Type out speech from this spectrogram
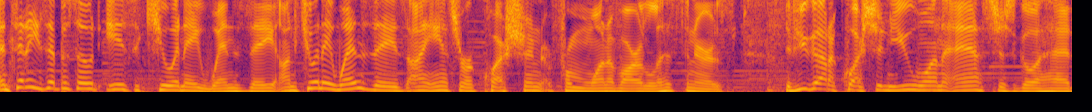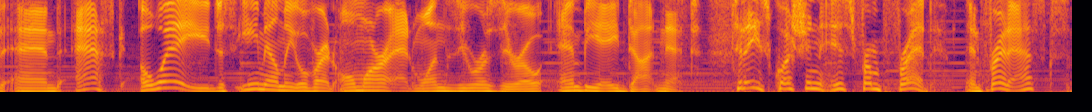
And today's episode is Q&A Wednesday. On Q&A Wednesdays, I answer a question from one of our listeners. If you got a question you want to ask, just go ahead and ask away. Just email me over at omar at 100mba.net. Today's question is from Fred, and Fred asks,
